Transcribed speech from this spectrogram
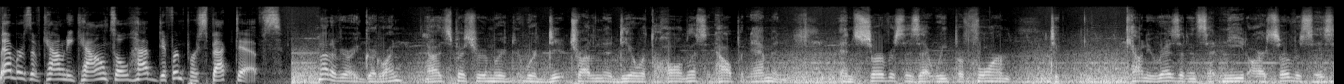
Members of county council have different perspectives. Not a very good one, uh, especially when we're, we're trying to deal with the homeless and helping them and, and services that we perform to county residents that need our services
